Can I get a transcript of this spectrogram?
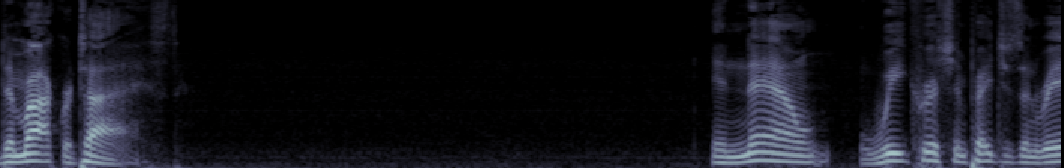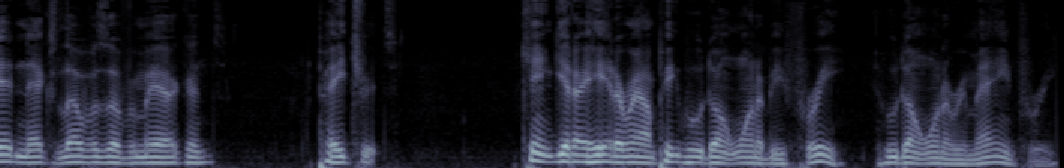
democratized. And now we Christian patriots and rednecks, lovers of Americans, patriots, can't get our head around people who don't want to be free, who don't want to remain free.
